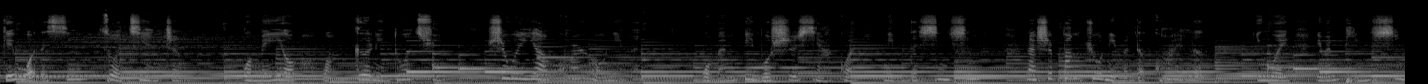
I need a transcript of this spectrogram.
给我的心做见证。我没有往哥林多去，是为要宽容你们。我们并不是辖管你们的信心，乃是帮助你们的快乐，因为你们凭信。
